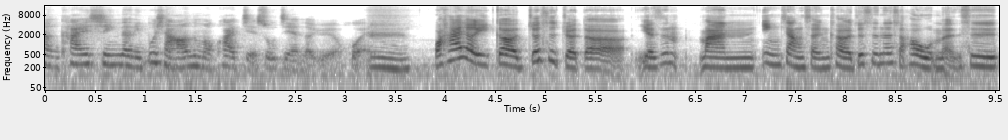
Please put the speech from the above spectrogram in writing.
很开心的，你不想要那么快结束今天的约会。嗯，我还有一个就是觉得也是蛮印象深刻，就是那时候我们是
